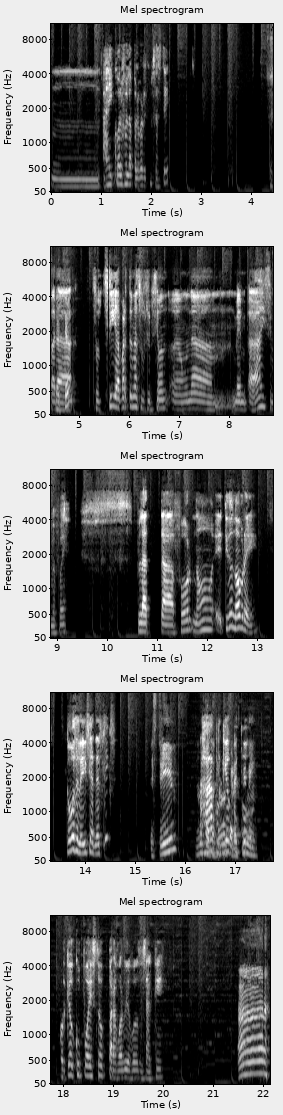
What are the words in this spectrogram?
Mm, ay, ¿cuál fue la palabra que usaste? ¿Suscripción? Para... sí, aparte una suscripción, una... mm, ay, se me fue. Plataforma... No, eh, tiene un nombre. ¿Cómo se le dice a Netflix? Stream. Una Ajá, ¿por qué para ocupo? streaming. ¿Por qué ocupo esto para jugar videojuegos? O sea, ¿qué? Ah,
